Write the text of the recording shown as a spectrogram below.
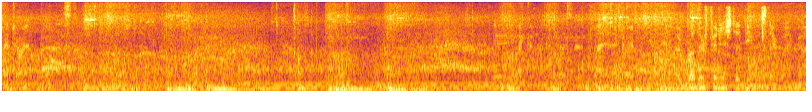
I at least. Okay. I couldn't it. I, I tried to get My brother finished the Demon Slayer manga.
